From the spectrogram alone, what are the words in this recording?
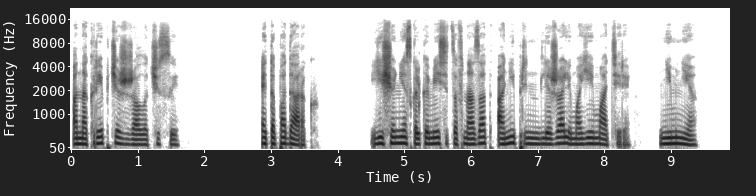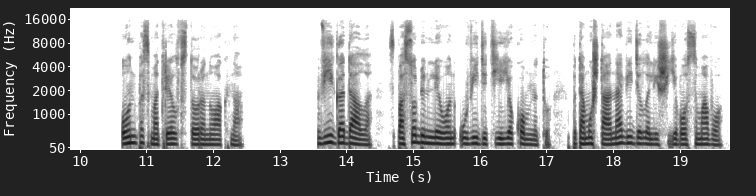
Она крепче сжала часы. «Это подарок. Еще несколько месяцев назад они принадлежали моей матери, не мне». Он посмотрел в сторону окна. Ви гадала, способен ли он увидеть ее комнату, потому что она видела лишь его самого —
